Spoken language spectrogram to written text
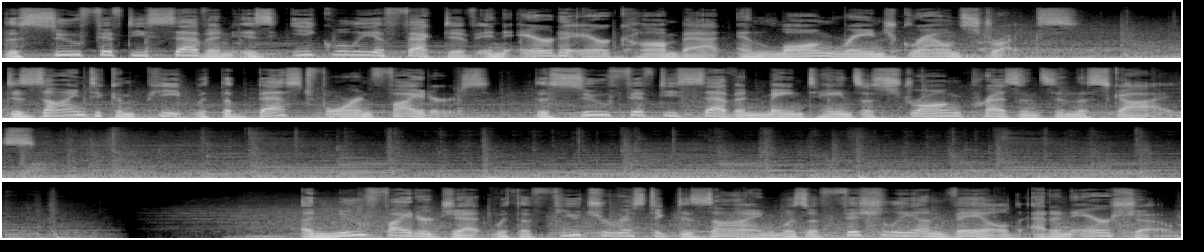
The Su-57 is equally effective in air-to-air -air combat and long-range ground strikes. Designed to compete with the best foreign fighters, the Su-57 maintains a strong presence in the skies. A new fighter jet with a futuristic design was officially unveiled at an airshow.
